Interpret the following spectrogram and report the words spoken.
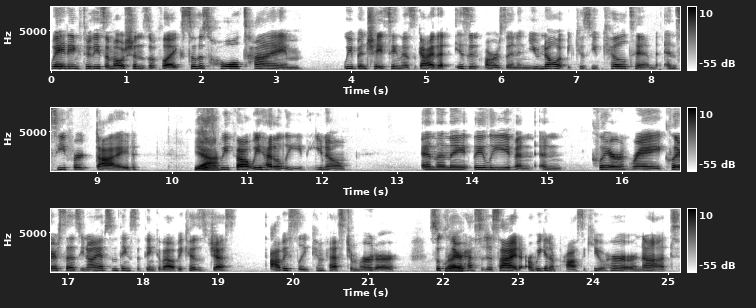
wading through these emotions of like so this whole time we've been chasing this guy that isn't Marzin and you know it because you killed him and Siefert died. yeah, we thought we had a lead you know and then they they leave and and Claire and Ray Claire says you know I have some things to think about because Jess obviously confessed to murder so Claire Right. has to decide are we going to prosecute her or not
